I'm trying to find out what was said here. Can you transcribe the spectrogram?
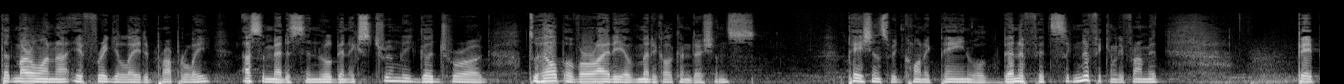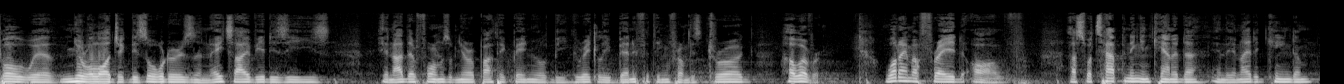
that marijuana, if regulated properly as a medicine, will be an extremely good drug to help a variety of medical conditions. Patients with chronic pain will benefit significantly from it. People with neurologic disorders and HIV disease and other forms of neuropathic pain will be greatly benefiting from this drug. However, what I'm afraid of, as what's happening in Canada, in the United Kingdom,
